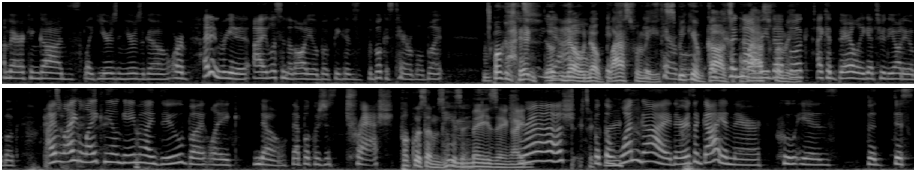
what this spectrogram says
american gods like years and years ago or i didn't read it i listened to the audiobook because the book is terrible but book is ter- yeah, no, no blasphemy. it's terrible. Speaking of God's I could not blasphemy. read that book. I could barely get through the audiobook. I like like Neil Gaiman, I do, but like no, that book was just trash. book was amazing. Amazing. I Trash. But the one guy, there is a guy in there who is the this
